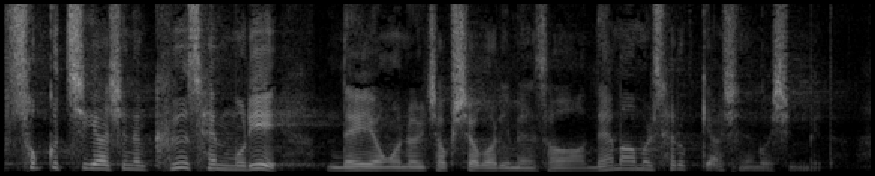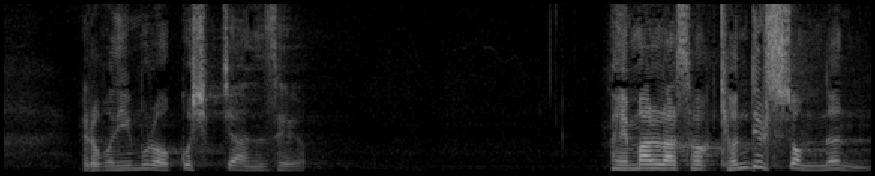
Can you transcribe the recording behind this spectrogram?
솟구치게 하시는 그 샘물이 내 영혼을 적셔버리면서 내 마음을 새롭게 하시는 것입니다. 여러분 이 물을 얻고 싶지 않으세요? 메말라서 견딜 수 없는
